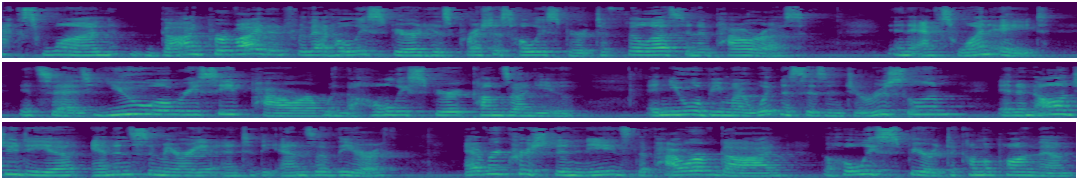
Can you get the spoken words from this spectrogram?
Acts 1, God provided for that Holy Spirit, his precious Holy Spirit, to fill us and empower us. In Acts 1 8, it says, You will receive power when the Holy Spirit comes on you, and you will be my witnesses in Jerusalem and in all Judea and in Samaria and to the ends of the earth. Every Christian needs the power of God, the Holy Spirit, to come upon them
